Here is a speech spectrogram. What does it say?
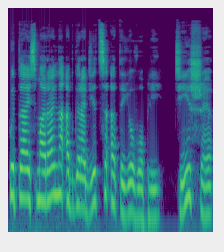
пытаясь морально отгородиться от ее воплей. «Тише!»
